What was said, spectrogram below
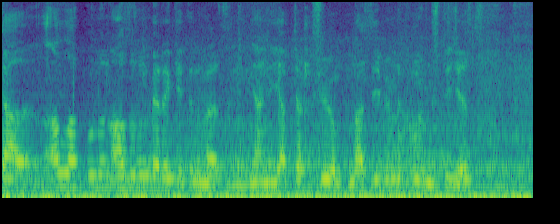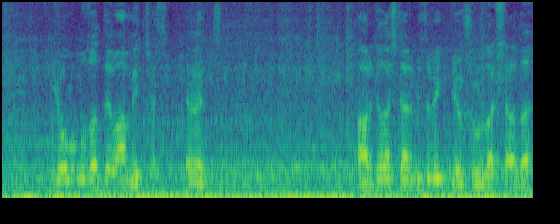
Ya Allah bunun azının bereketini versin. Yani yapacak bir şey yok. Nasibimiz buymuş diyeceğiz. Yolumuza devam edeceğiz. Evet. Arkadaşlar bizi bekliyor şurada aşağıda.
